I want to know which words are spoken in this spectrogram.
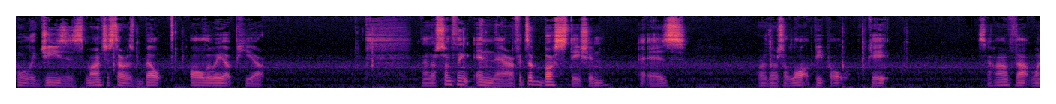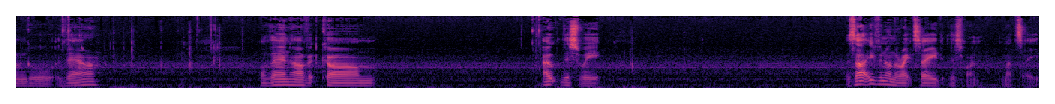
Holy Jesus, Manchester was built all the way up here. Now there's something in there. If it's a bus station, it is. Or there's a lot of people. Okay. So have that one go there. We'll then have it come out this way. Is that even on the right side? This one, that side.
